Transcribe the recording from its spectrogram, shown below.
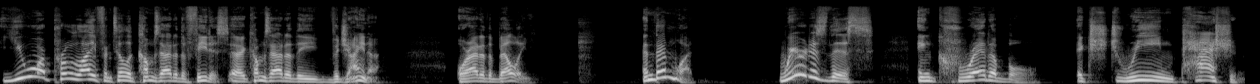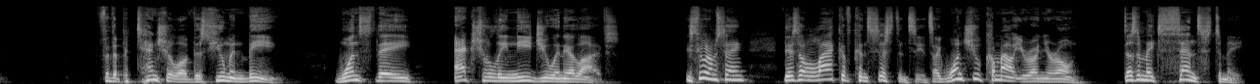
you are pro life until it comes out of the fetus, uh, it comes out of the vagina or out of the belly. And then what? Where does this incredible, extreme passion for the potential of this human being once they actually need you in their lives? You see what I'm saying? there's a lack of consistency. It's like once you come out, you're on your own. Doesn't make sense to me.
